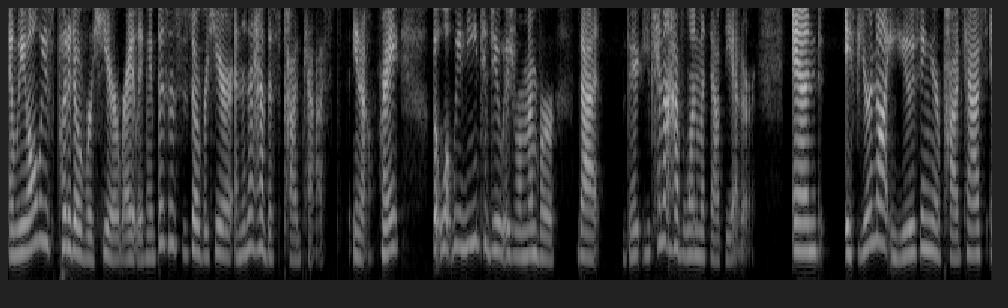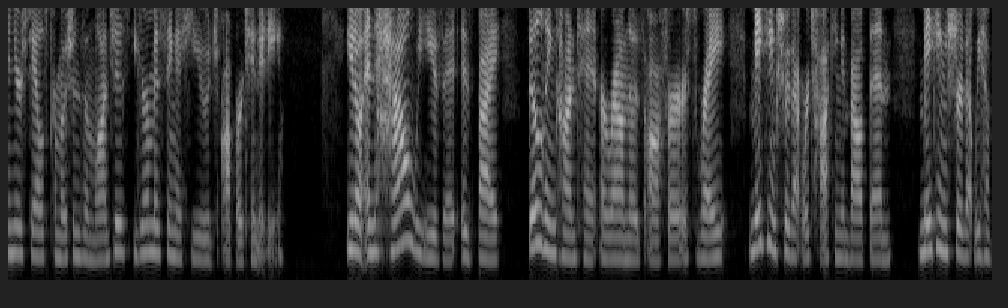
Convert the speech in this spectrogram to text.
And we always put it over here, right? Like my business is over here, and then I have this podcast, you know, right? But what we need to do is remember that there, you cannot have one without the other. And if you're not using your podcast in your sales promotions and launches, you're missing a huge opportunity. You know, and how we use it is by building content around those offers, right? Making sure that we're talking about them, making sure that we have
